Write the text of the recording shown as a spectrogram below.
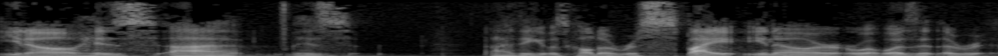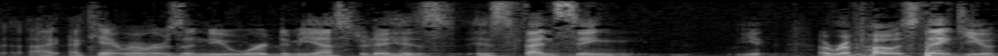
you know, his, uh, his I think it was called a respite, you know, or, or what was it? I, can't remember. It was a new word to me yesterday. His his fencing, a repose. Thank you.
